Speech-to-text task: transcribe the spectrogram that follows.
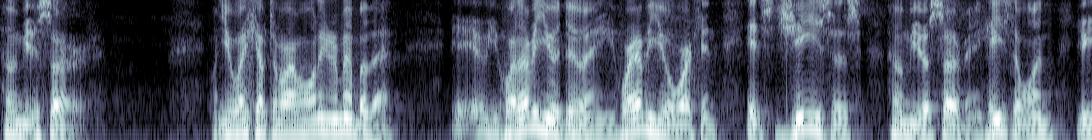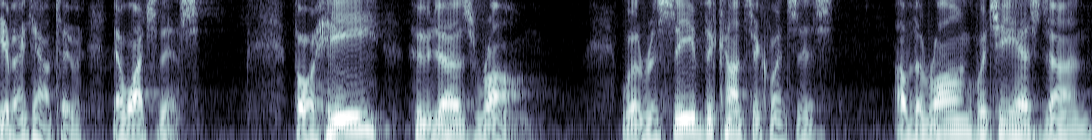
whom you serve. When you wake up tomorrow morning, remember that. Eh, eh, whatever you're doing, wherever you're working, it's Jesus whom you're serving. He's the one you give an account to. Now, watch this. For he who does wrong will receive the consequences of the wrong which he has done,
